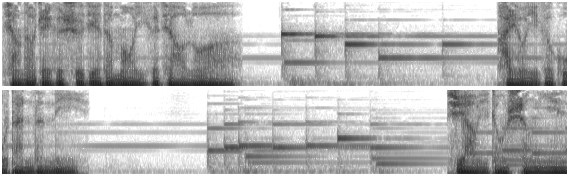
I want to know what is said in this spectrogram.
想到这个世界的某一个角落，还有一个孤单的你，需要一种声音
